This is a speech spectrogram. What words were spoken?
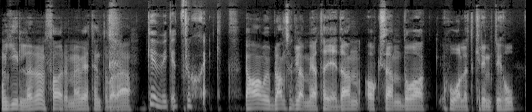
Hon gillade den förr men jag vet inte vad det är. Gud vilket projekt. Ja, och ibland så glömmer jag ta i den och sen då hålet krympt ihop.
